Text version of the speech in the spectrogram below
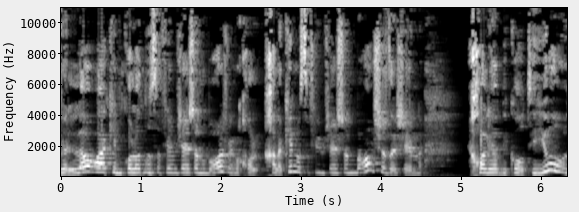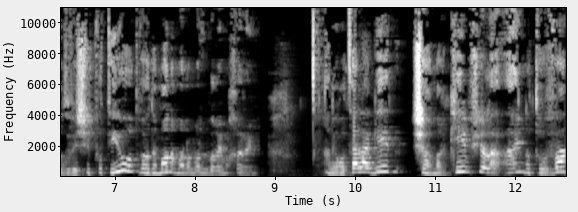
ולא רק עם קולות נוספים שיש לנו בראש ועם חלקים נוספים שיש לנו בראש הזה של יכול להיות ביקורתיות ושיפוטיות ועוד המון המון המון דברים אחרים. אני רוצה להגיד שהמרכיב של העין הטובה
